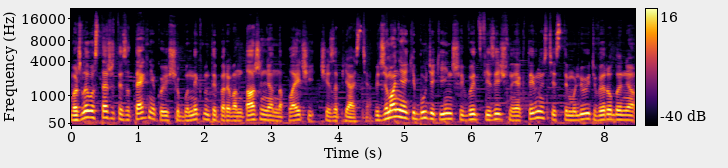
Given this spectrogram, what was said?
Важливо стежити за технікою, щоб уникнути перевантаження на плечі чи зап'ястя. Віджимання, як і будь-який інший вид фізичної активності, стимулюють вироблення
